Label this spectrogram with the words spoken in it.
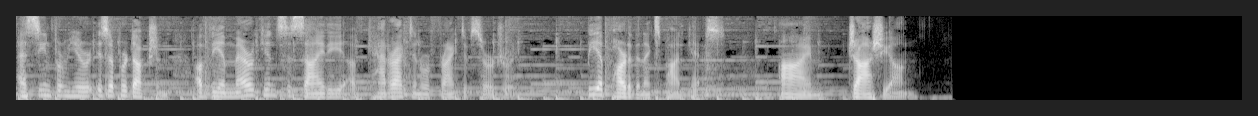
As Seen From Here is a production of the American Society of Cataract and Refractive Surgery. Be a part of the next podcast. I'm Josh Young.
